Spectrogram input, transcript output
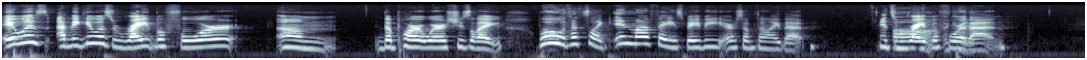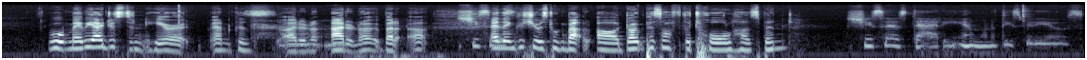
It was, I think it was right before, um, the part where she's like, "Whoa, that's like in my face, baby," or something like that. It's right Oh, before okay. that. Well, maybe I just didn't hear it, and because I don't know, I don't know. But uh, She says, and then because she was talking about, oh, don't piss off the tall husband, she says, "Daddy" in one of these videos.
